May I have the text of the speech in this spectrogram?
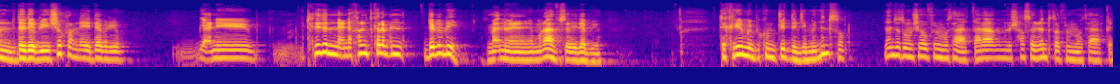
لدبليو شكرا لاي دبليو يعني تحديدا يعني خلينا نتكلم عن WWE بما إنه يعني منافس ل AEW تكريمه بيكون جدا جميل. ننتظر. ننتظر نشوف فيلم وثائقي أنا من الأشخاص اللي ننتظر فيلم وثائقي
